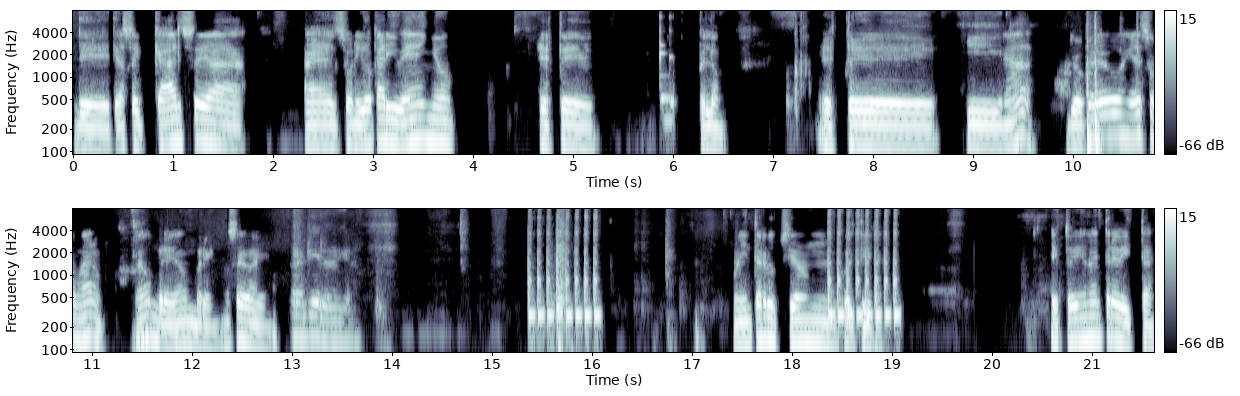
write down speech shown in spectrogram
de, acercarse al sonido caribeño. Este, perdón. Este, y nada, yo creo en eso, mano. Hombre, hombre, no se vayan. Tranquilo, tranquilo. Una interrupción cortita. Estoy en una entrevista.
